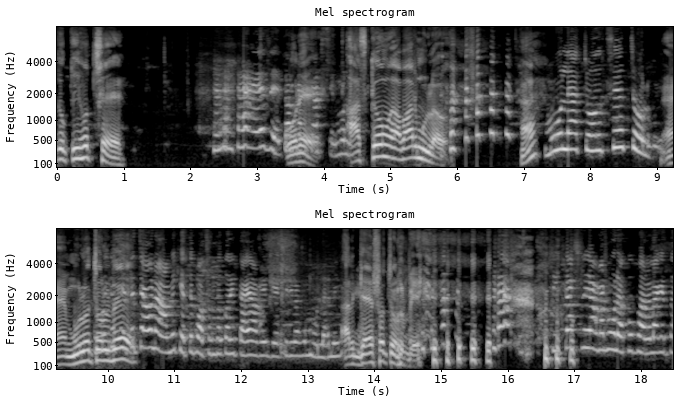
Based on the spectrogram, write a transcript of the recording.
তো কি হচ্ছে? ওরে। আজকেও আবার মূলো। হ্যাঁ? মূলা চলছে চলবে। হ্যাঁ মূলো চলবে। খেতে চাও না আমি খেতে পছন্দ করি তাই আমি বেশিরভাগ মূলা আর গ্যাসও চলবে। শীত আসলে আমার মূলা খুব ভালো লাগে তো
